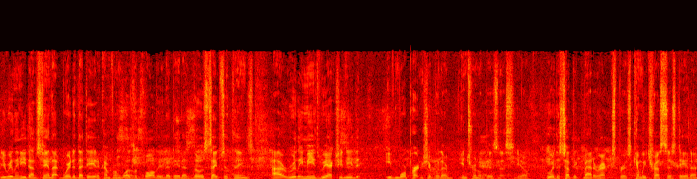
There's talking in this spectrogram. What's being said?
you really need to understand that. Where did that data come from? What's the quality of the data? Those types of things uh, really means we actually need even more partnership with our internal business. You know, who are the subject matter experts? Can we trust this data?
